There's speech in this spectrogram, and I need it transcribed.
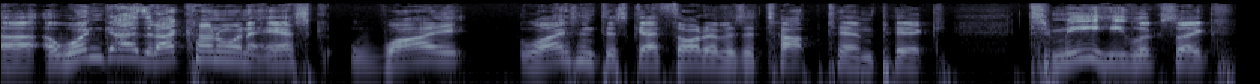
Uh, one guy that I kind of want to ask why why isn't this guy thought of as a top ten pick? To me, he looks like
